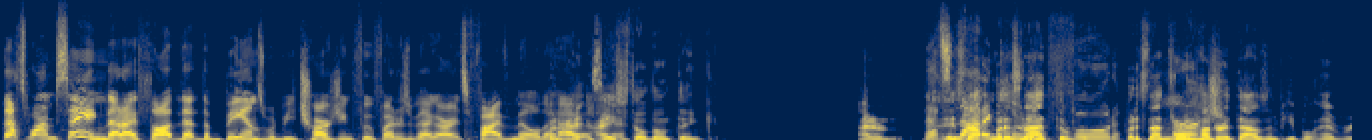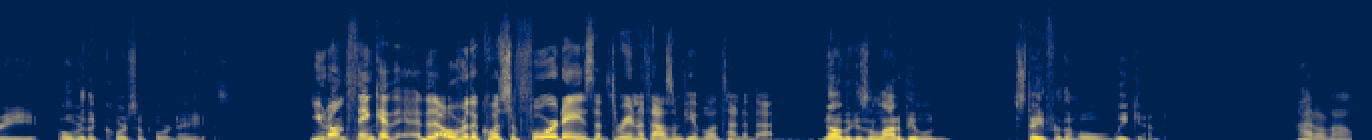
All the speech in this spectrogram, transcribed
That's why I'm saying that I thought that the bands would be charging Foo Fighters to be like, all right, it's five mil to But have I, us I still don't think. I don't. That's it's not But it's not. including th- food, but it's not three hundred thousand people every over the course of four days. you don't think it, that over the course of four days that 300,000 people attended that? No, because a lot of people stay for the whole weekend. I don't know.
